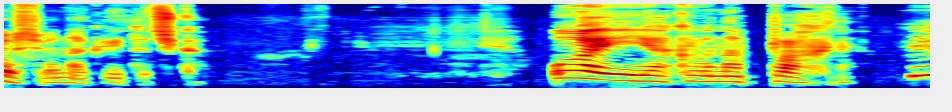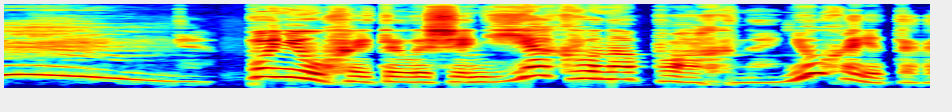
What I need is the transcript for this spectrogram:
ось вона квіточка. Ой, як вона пахне. М, Понюхайте лишень, як вона пахне. Нюхаєте?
